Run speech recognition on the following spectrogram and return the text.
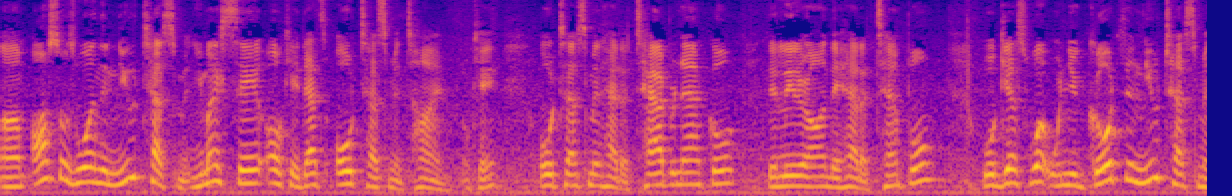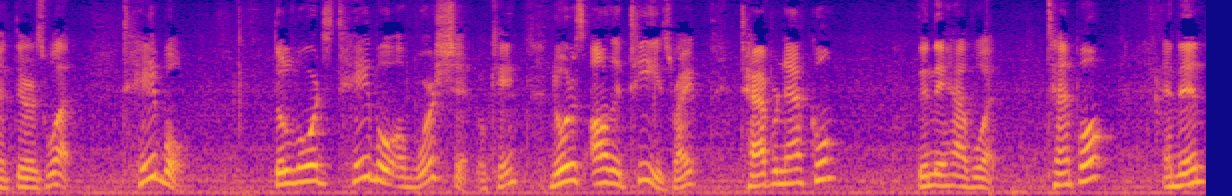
Um, also, as well in the New Testament, you might say, okay, that's Old Testament time. Okay, Old Testament had a tabernacle. Then later on, they had a temple. Well, guess what? When you go to the New Testament, there's what table, the Lord's table of worship. Okay, notice all the T's, right? Tabernacle. Then they have what temple, and then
